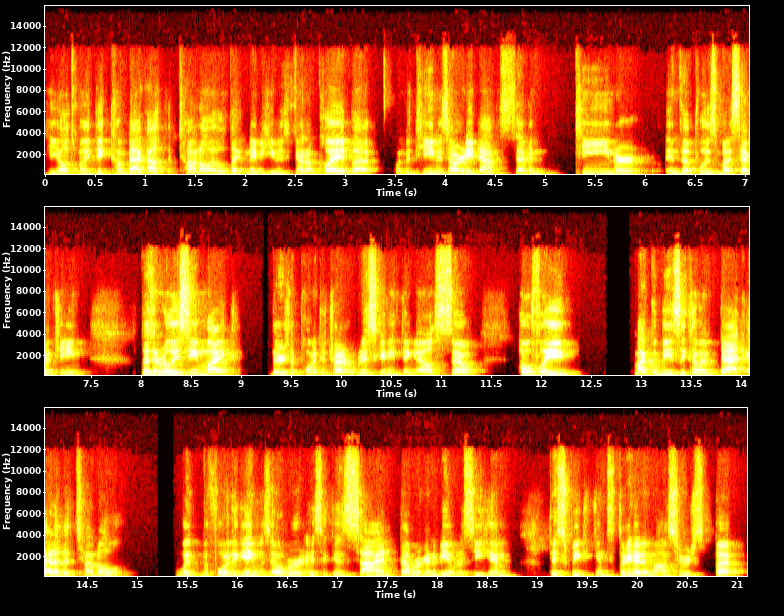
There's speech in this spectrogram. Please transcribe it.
He ultimately did come back out the tunnel. It looked like maybe he was going to play, but when the team is already down 17 or ends up losing by 17, doesn't really seem like there's a point to try to risk anything else. So hopefully Michael Beasley coming back out of the tunnel with before the game was over is a good sign that we're going to be able to see him this week against three-headed monsters. But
